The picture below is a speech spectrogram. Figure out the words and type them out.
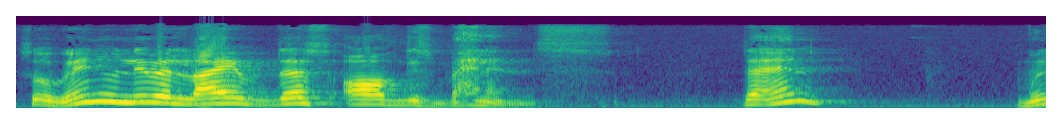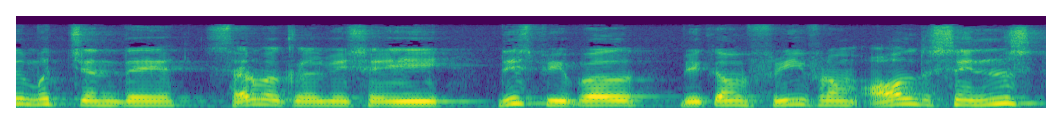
so when you live a life thus of this balance, then muchyante sarva these people become free from all the sins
